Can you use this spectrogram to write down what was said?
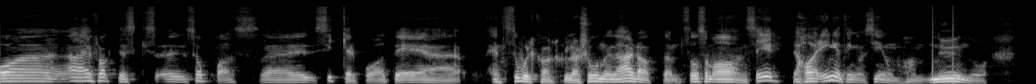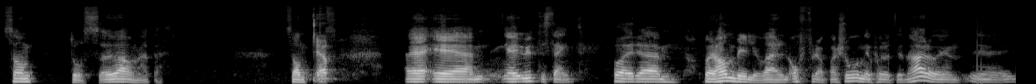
Og eh, jeg er faktisk såpass uh, sikker på at det er en stor kalkulasjon i det her, at sånn som Aan sier, det har ingenting å si om han Nuno Santos, er det han heter? Santos. Ja. eh, er, er utestengt. For, eh, for han vil jo være en ofra person i forhold til det her, og det er en eh,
